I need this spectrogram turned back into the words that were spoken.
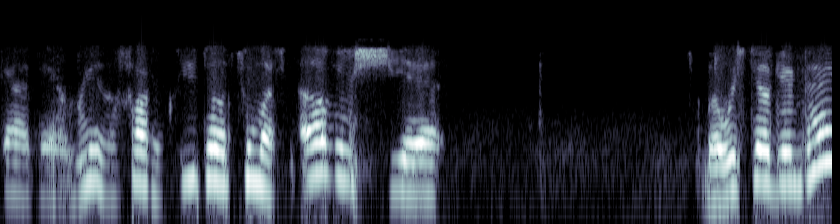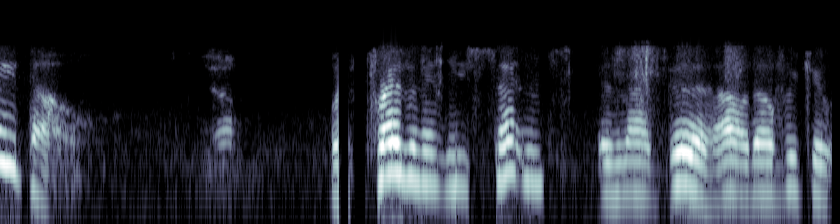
the goddamn reason. Fucking, you doing too much other shit. But we're still getting paid though. Yeah. But the president he's setting is not good. I don't know if we can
